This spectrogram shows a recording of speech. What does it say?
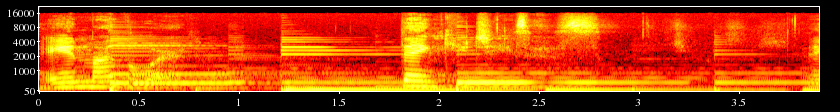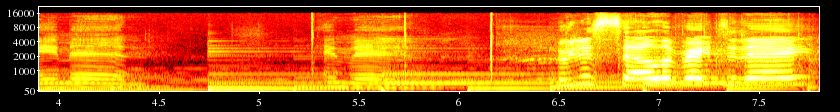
and my Lord. Thank you, Jesus. Amen. Amen. We just celebrate today?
